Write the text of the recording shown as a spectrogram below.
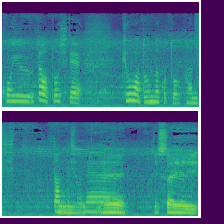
こういう歌を通して今日はどんなことを感じたんでしょうね。ね。実際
